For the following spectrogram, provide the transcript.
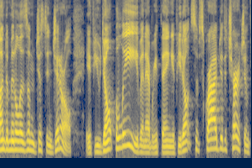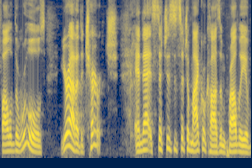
fundamentalism just in general. If you don't believe in everything, if you don't subscribe to the church and follow the rules, you're out of the church. And that's such this is such a microcosm probably of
